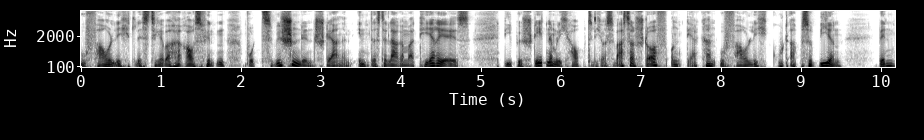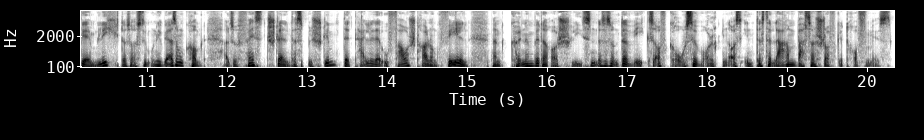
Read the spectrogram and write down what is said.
UV-Licht lässt sich aber herausfinden, wo zwischen den Sternen interstellare Materie ist. Die besteht nämlich hauptsächlich aus Wasserstoff und der kann UV-Licht gut absorbieren. Wenn wir im Licht, das aus dem Universum kommt, also feststellen, dass bestimmte Teile der UV-Strahlung fehlen, dann können wir daraus schließen, dass es unterwegs auf große Wolken aus interstellarem Wasserstoff getroffen ist.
